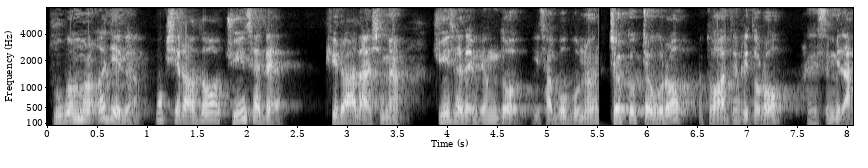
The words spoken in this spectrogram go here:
두 건물 어디에든 혹시라도 주인세대 필요하다 하시면 주인세대 명도 이사 부분은 적극적으로 도와드리도록 하겠습니다.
